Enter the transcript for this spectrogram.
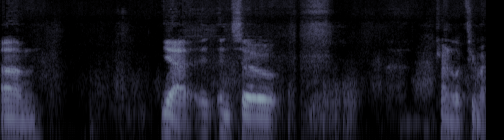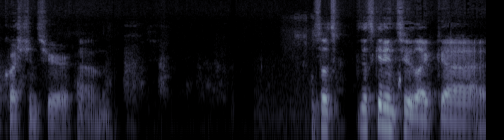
Um, yeah, and so I'm trying to look through my questions here. Um, so let's let's get into like uh,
